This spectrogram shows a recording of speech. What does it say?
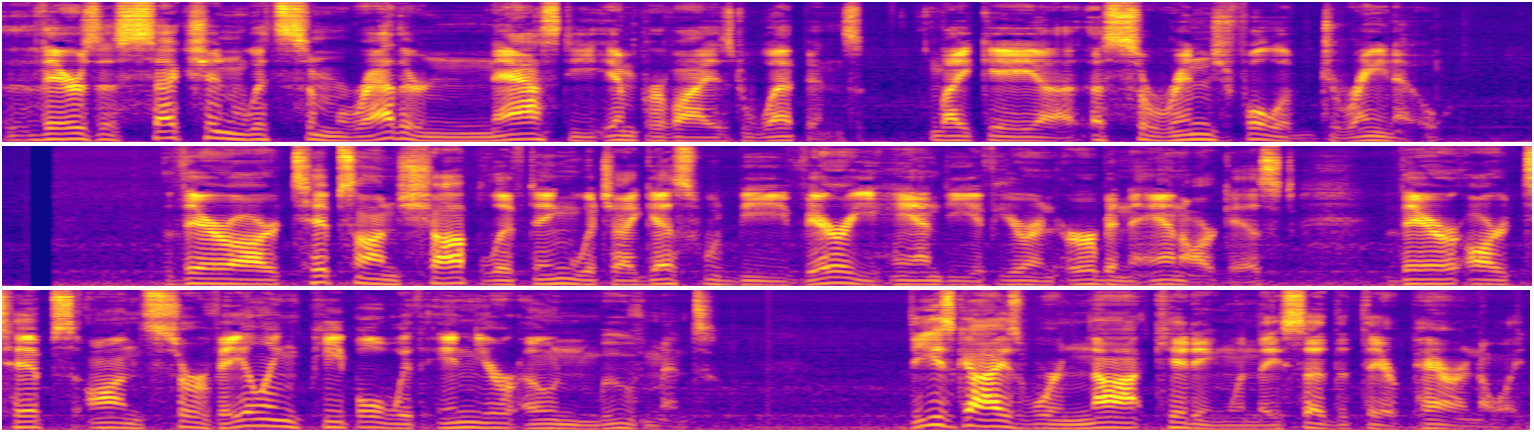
There's a section with some rather nasty improvised weapons, like a, uh, a syringe full of Drano. There are tips on shoplifting, which I guess would be very handy if you're an urban anarchist. There are tips on surveilling people within your own movement. These guys were not kidding when they said that they're paranoid.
